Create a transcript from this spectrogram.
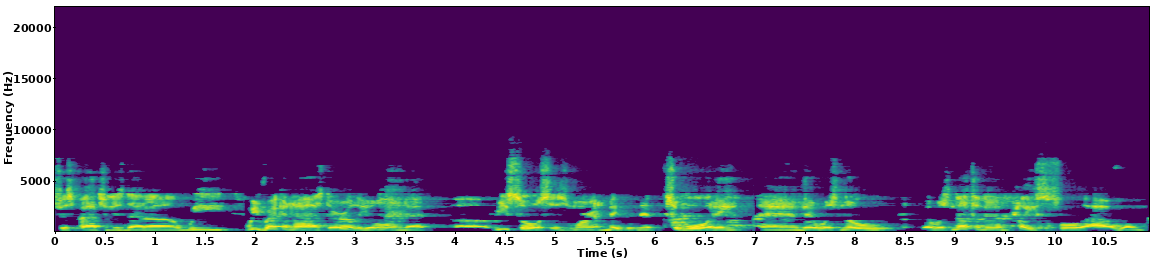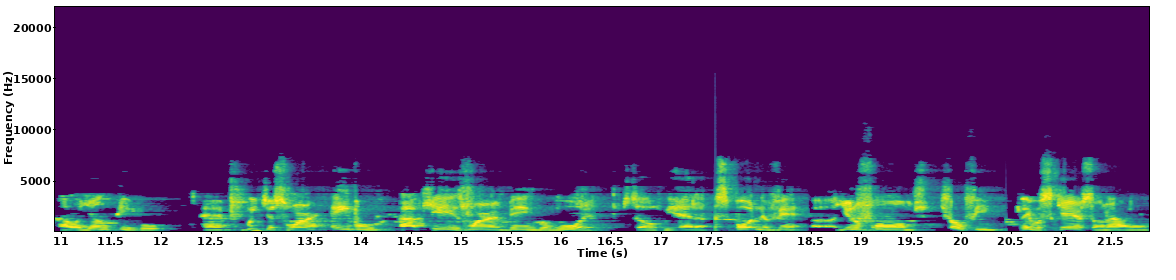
Fitzpatrick, is that uh, we we recognized early on that uh, resources weren't making it to Ward Eight, and there was no there was nothing in place for our young our young people. And we just weren't able. Our kids weren't being rewarded. So we had a sporting event, uh, uniforms, trophy. They were scarce on our end,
